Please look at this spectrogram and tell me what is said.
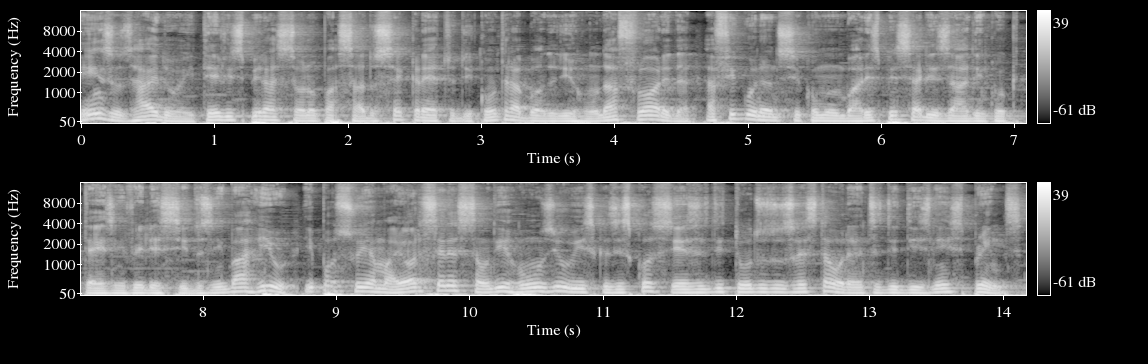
Enzo's Hideaway teve inspiração no passado secreto de contrabando de rum da Flórida, afigurando-se como um bar especializado em coquetéis envelhecidos em barril e possui a maior seleção de rums e uísques escoceses de todos os restaurantes de Disney Springs.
